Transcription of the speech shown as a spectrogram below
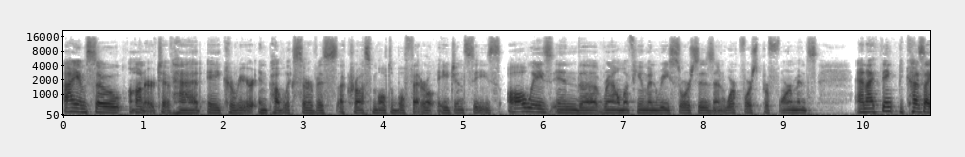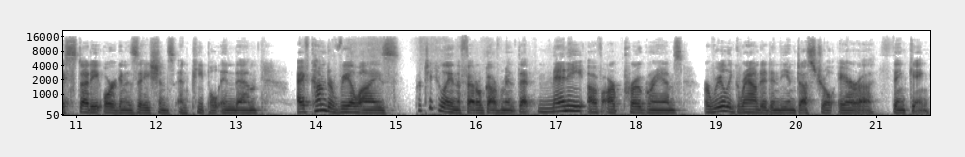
I am so honored to have had a career in public service across multiple federal agencies, always in the realm of human resources and workforce performance. And I think because I study organizations and people in them, I've come to realize, particularly in the federal government, that many of our programs are really grounded in the industrial era thinking.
